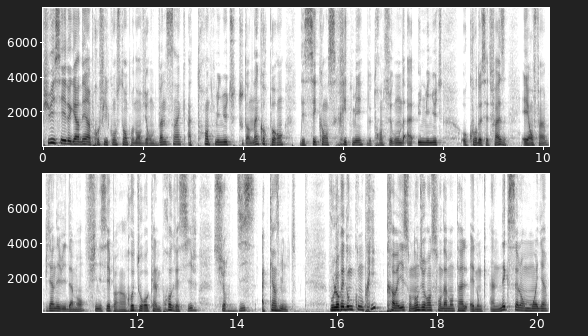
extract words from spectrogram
Puis essayez de garder un profil constant pendant environ 25 à 30 minutes tout en incorporant des séquences rythmées de 30 secondes à 1 minute au cours de cette phase. Et enfin, bien évidemment, finissez par un retour au calme progressif sur 10 à 15 minutes. Vous l'aurez donc compris, travailler son endurance fondamentale est donc un excellent moyen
